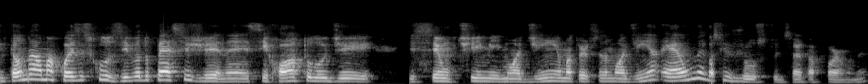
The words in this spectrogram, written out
Então não é uma coisa exclusiva do PSG, né? Esse rótulo de, de ser um time modinha, uma torcida modinha, é um negócio injusto, de certa forma, né?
